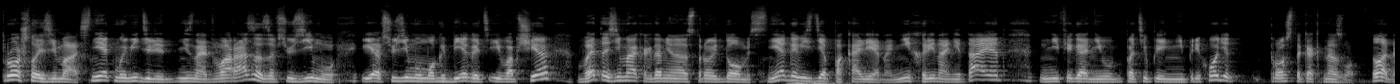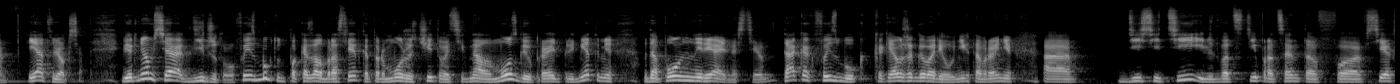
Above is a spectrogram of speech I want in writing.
прошлая зима, снег мы видели, не знаю, два раза за всю зиму, и я всю зиму мог бегать, и вообще в эта зима, когда мне надо строить дом, снега везде по колено, ни хрена не тает, нифига ни потепление не приходит, просто как назло. Ладно, я отвлекся. Вернемся к диджиталу. Facebook тут показал браслет, который может считывать сигналы мозга и управлять предметами в дополненной реальности. Так как Facebook, как я уже говорил, у них там в районе а, 10 или 20 процентов э, всех,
